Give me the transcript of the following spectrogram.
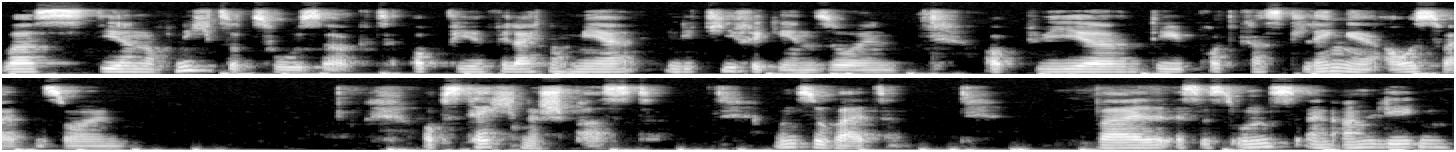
was dir noch nicht so zusagt, ob wir vielleicht noch mehr in die Tiefe gehen sollen, ob wir die Podcastlänge ausweiten sollen, ob es technisch passt und so weiter weil es ist uns ein Anliegen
